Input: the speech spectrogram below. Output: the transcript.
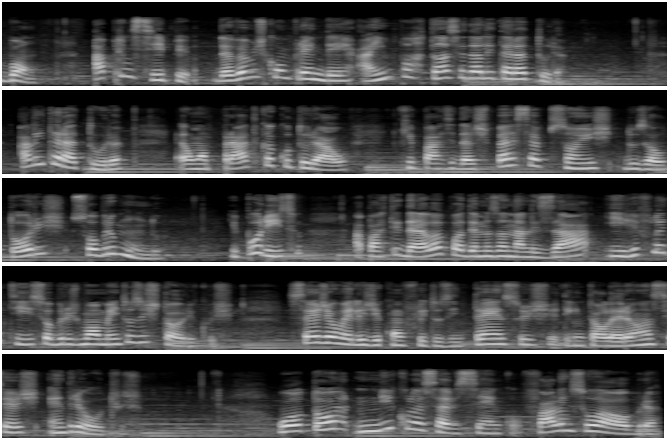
Bom, a princípio, devemos compreender a importância da literatura. A literatura é uma prática cultural que parte das percepções dos autores sobre o mundo. E por isso, a partir dela, podemos analisar e refletir sobre os momentos históricos, sejam eles de conflitos intensos, de intolerâncias, entre outros. O autor Nicholas Shevchenko fala em sua obra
